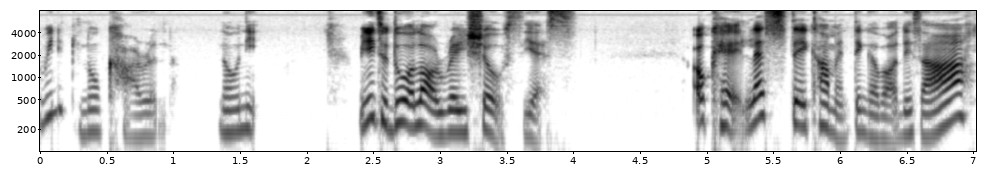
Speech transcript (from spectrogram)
we need to know current? No need. We need to do a lot of ratios, yes. Okay, let's stay calm and think about this. Ah, huh?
